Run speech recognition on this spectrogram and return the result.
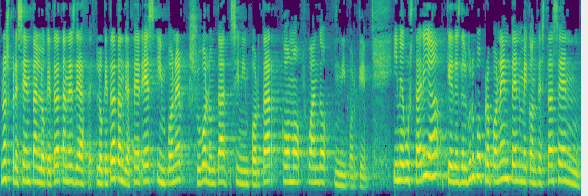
nos presentan, lo que tratan, de hacer, es imponer su voluntad sin importar cómo, cuándo ni por qué. Y me gustaría que desde el grupo proponente me contestasen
